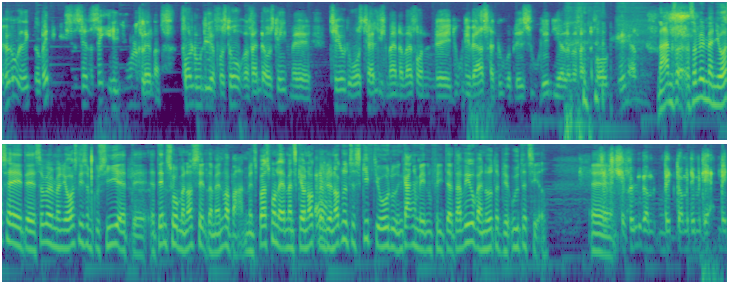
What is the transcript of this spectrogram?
behøvede ikke nødvendigvis at sætte og se hele julekalender. For nu lige at forstå, hvad fanden der var sket med Theodors talisman, og hvad for en, øh, et univers han nu var blevet suget ind i, eller hvad fanden der foregik, ikke? Altså, Nej, men så, så vil man jo også have et, øh, så vil man jo også ligesom kunne sige, at, øh, at den så man også selv, da man var barn. Men spørgsmålet er, at man skal jo nok, man bliver nok nødt til at skifte de otte ud en gang imellem, fordi der, der vil jo være noget, der bliver uddateret. Øh. Selvfølgelig gør man, gør man det, men, det, er- men,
